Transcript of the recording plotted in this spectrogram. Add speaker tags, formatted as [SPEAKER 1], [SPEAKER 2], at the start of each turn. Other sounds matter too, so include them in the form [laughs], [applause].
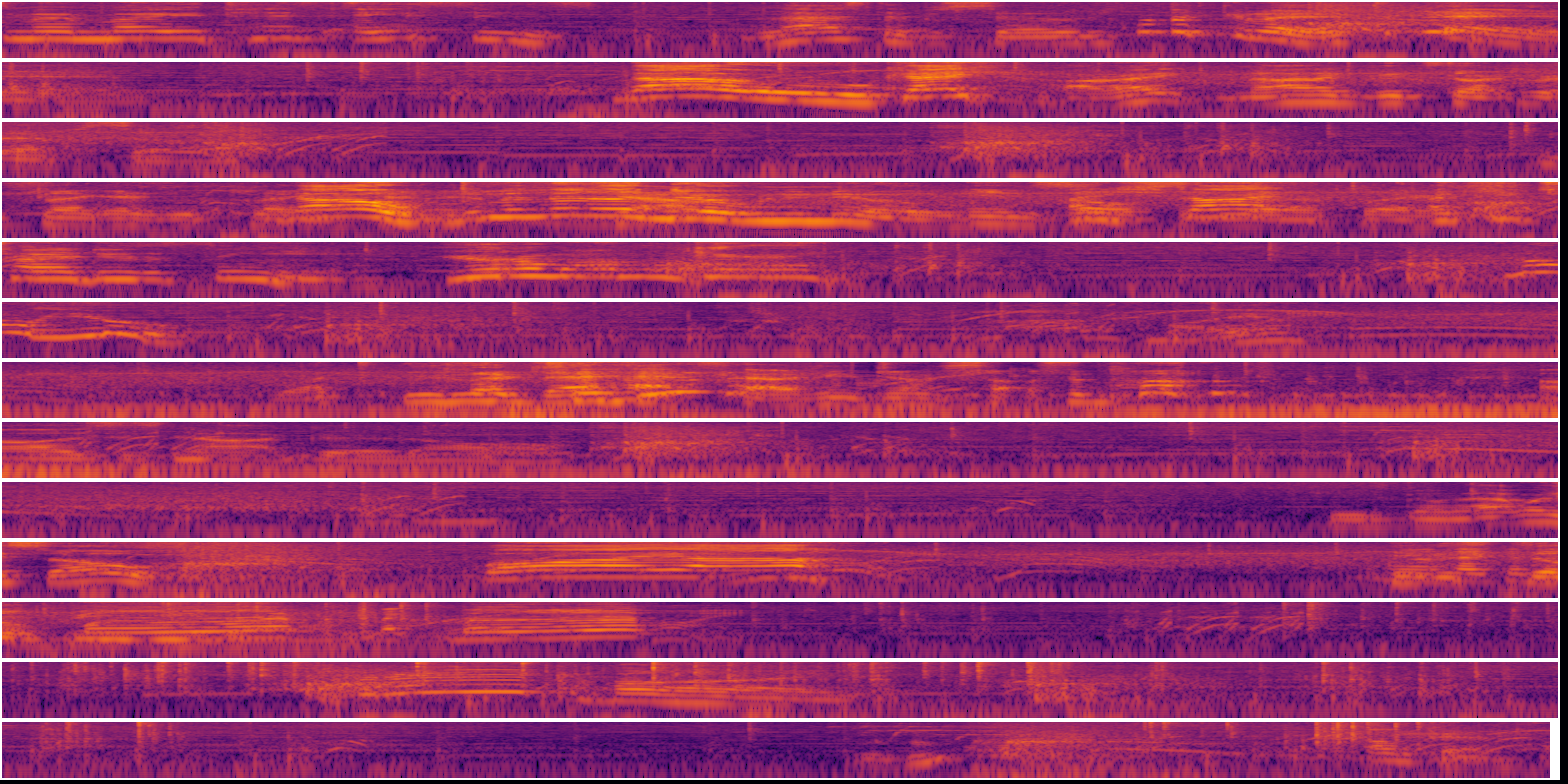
[SPEAKER 1] Super Mario Tennis Aces. Last episode.
[SPEAKER 2] What a great game!
[SPEAKER 1] No! Okay! Alright, not a good start to an episode.
[SPEAKER 2] It's like as you play.
[SPEAKER 1] No! No, no, no, no, no, no. I
[SPEAKER 2] Insult to
[SPEAKER 1] shot. I keep trying to do the thingy.
[SPEAKER 2] You're the mom gay!
[SPEAKER 1] No, you. Mario? What?
[SPEAKER 2] He's like, check this out. He jumps off the boat.
[SPEAKER 1] Oh, this is not good at all. He's going that way, so. Boy, uh. He can still beat me.
[SPEAKER 2] McBurp. Break boy.
[SPEAKER 1] Okay.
